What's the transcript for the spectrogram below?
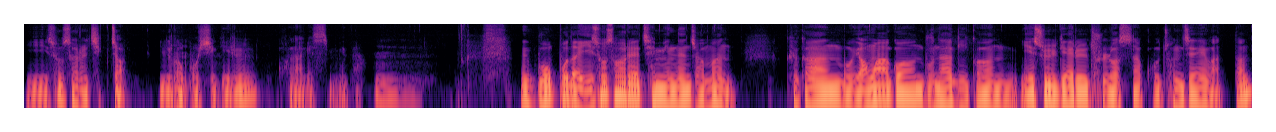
이 소설을 직접 읽어보시기를 권하겠습니다. 음. 그 무엇보다 이 소설의 재밌는 점은 그간 뭐 영화건 문학이건 예술계를 둘러싸고 존재해왔던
